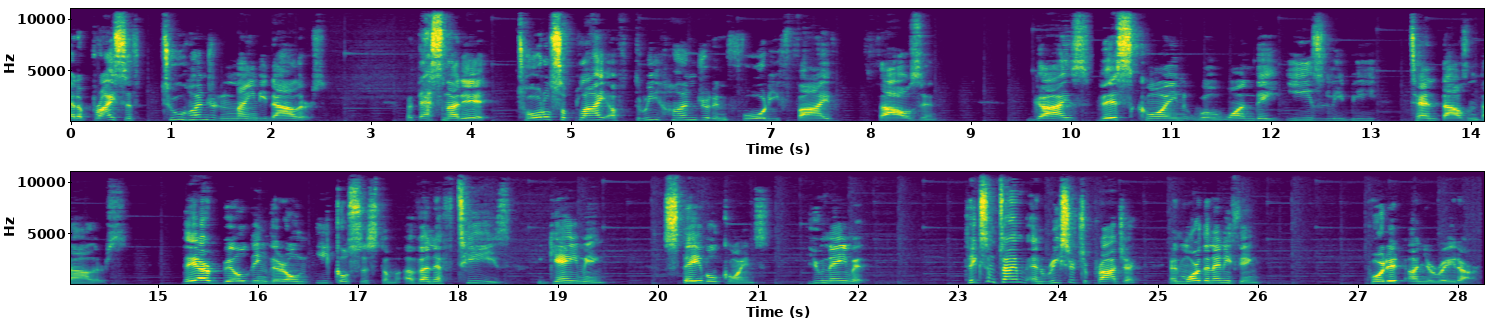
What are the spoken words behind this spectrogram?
at a price of $290. But that's not it. Total supply of 345,000. Guys, this coin will one day easily be $10,000. They are building their own ecosystem of NFTs, gaming, stable coins, you name it. Take some time and research a project, and more than anything, put it on your radar.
